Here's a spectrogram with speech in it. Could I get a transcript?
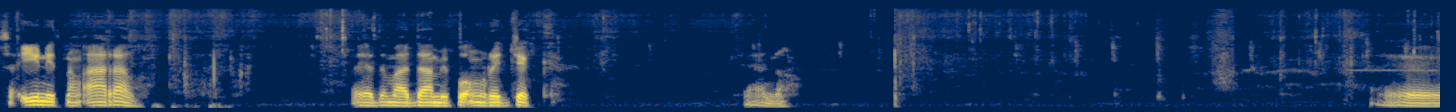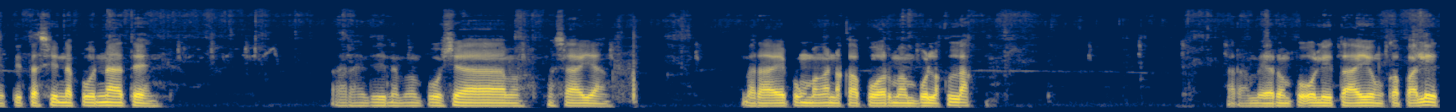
sa init ng araw. Kaya dumadami po ang reject. Yan oh. Eh, pitasin na po natin para hindi naman po siya masayang. Marami pong mga nakapormang bulaklak. Para meron po ulit tayong kapalit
